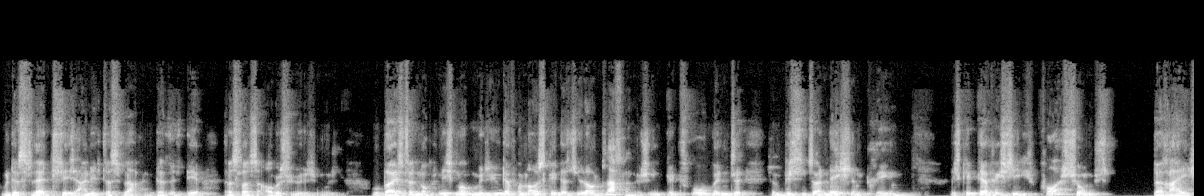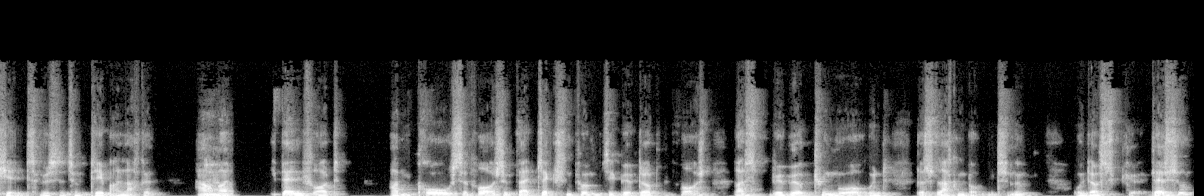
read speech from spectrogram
Und das Letzte ist eigentlich das Lachen. Das ist der, das, was ausführen muss. Wobei es dann noch nicht mal unbedingt davon ausgeht, dass sie laut lachen müssen. Ich bin froh, wenn sie so ein bisschen so ein Lächeln kriegen. Es gibt ja richtig Forschungsbereiche inzwischen zum Thema Lachen. Harvard, ja. Stanford, haben große Forschung, seit 56 wird dort geforscht, was bewirkt Humor und das Lachen bei uns. Ne? Und das, deshalb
